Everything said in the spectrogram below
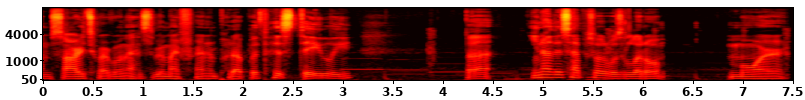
I'm sorry to everyone that has to be my friend and put up with this daily. But, you know, this episode was a little more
